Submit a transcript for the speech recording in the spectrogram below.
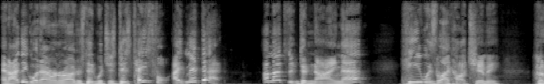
And I think what Aaron Rodgers did, which is distasteful, I admit that. I'm not denying that. He was like, oh, Jimmy, you're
